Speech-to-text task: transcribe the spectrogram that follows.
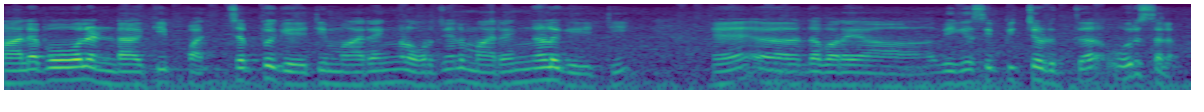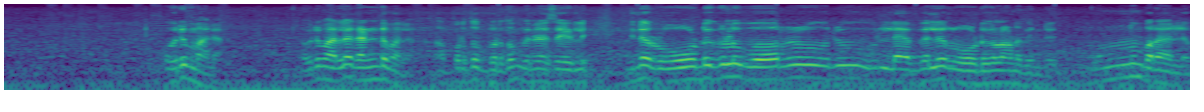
മല പോലെ ഉണ്ടാക്കി പച്ചപ്പ് കയറ്റി മരങ്ങൾ ഒറിജിനൽ മരങ്ങൾ കയറ്റി എന്താ പറയുക വികസിപ്പിച്ചെടുത്ത ഒരു സ്ഥലം. ഒരു മല. ഒരു മല രണ്ട് മല. അപ്പുറത്തും ഇപ്പുറത്തും പിന്നെ സൈഡിൽ ഇതിന്റെ റോഡുകൾ വേറൊരു ഒരു ലെവൽ റോഡുകളാണ് ഇതിന്റെ. ഒന്നും പറയാനില്ല.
